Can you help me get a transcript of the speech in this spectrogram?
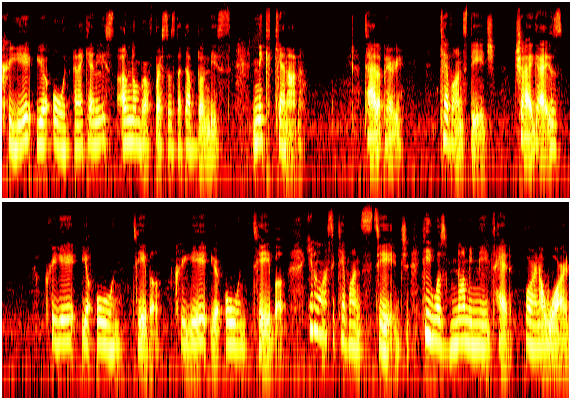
create your own. And I can list a number of persons that have done this Nick Cannon, Tyler Perry, Kevin Stage. Try, guys. Create your own table. Create your own table. You know, I see Kevin Stage. He was nominated for an award.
